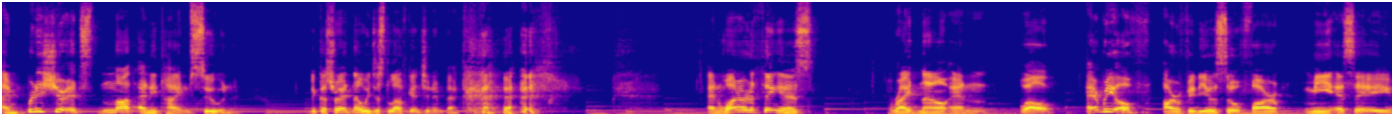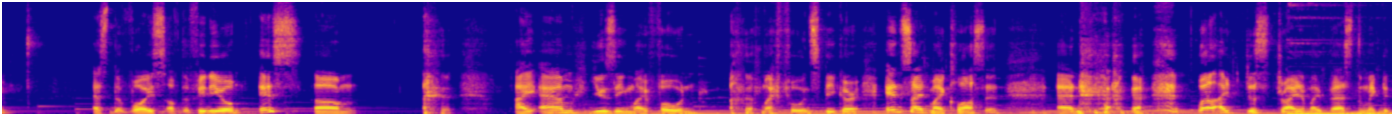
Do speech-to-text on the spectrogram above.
I'm pretty sure it's not anytime soon. Because right now we just love Genshin Impact. and one other thing is, right now and well, every of our videos so far, me as a as the voice of the video is um I am using my phone, my phone speaker inside my closet, and well, I just tried my best to make the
